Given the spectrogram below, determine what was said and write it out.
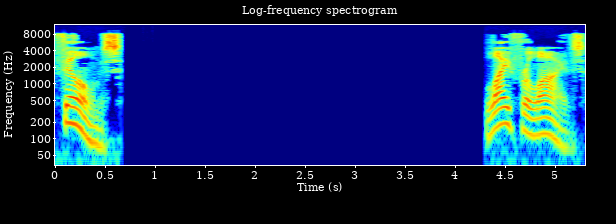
Films. Life for Lives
